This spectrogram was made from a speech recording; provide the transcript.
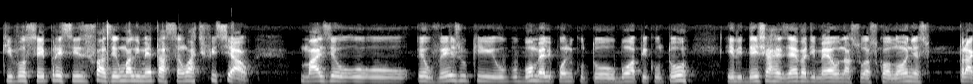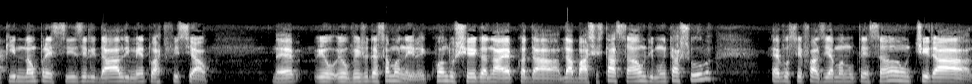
que você precise fazer uma alimentação artificial. Mas eu, eu vejo que o bom meliponicultor, o bom apicultor, ele deixa a reserva de mel nas suas colônias para que não precise ele dar alimento artificial né? Eu, eu vejo dessa maneira. E quando chega na época da, da baixa estação, de muita chuva, é você fazer a manutenção, tirar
